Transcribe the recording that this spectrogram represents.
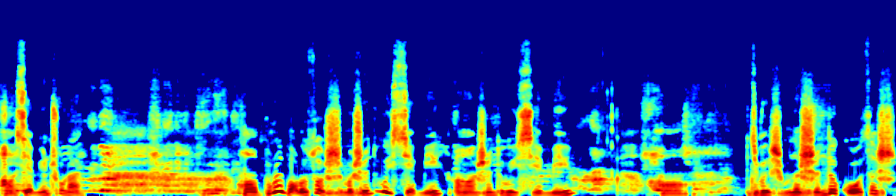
啊，显明出来，啊，不论保罗做什么，神都会显明，啊，神都会显明，啊，就为什么呢？神的国在是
